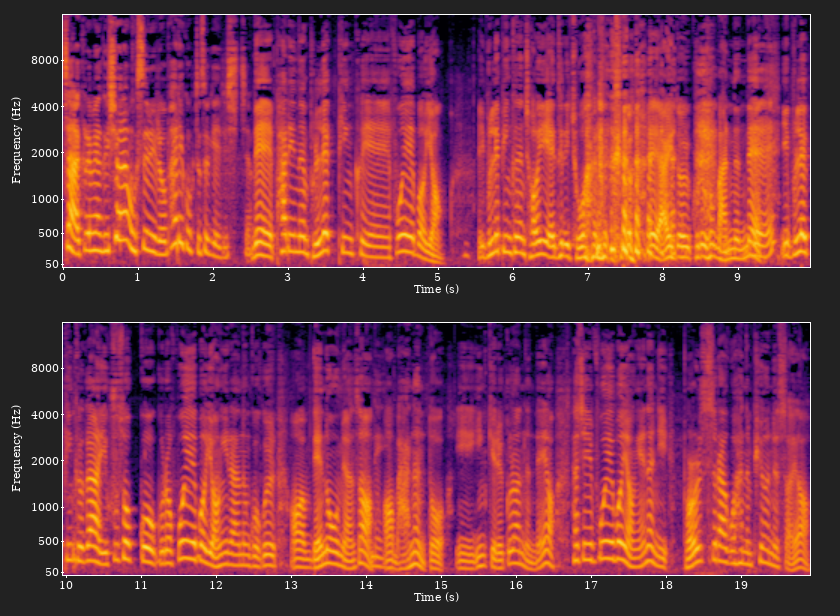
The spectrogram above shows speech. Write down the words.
자, 그러면 그 시원한 목소리로 8위 곡도 소개해 주시죠. 네, 8위는 블랙핑크의 Forever Young. 이 블랙핑크는 저희 애들이 좋아하는 그 네, 아이돌 그룹은 맞는데 네. 이 블랙핑크가 이 후속곡으로 Forever Young이라는 곡을 어, 내놓으면서 네. 어, 많은 또 이 인기를 끌었는데요. 사실 Forever Young에는 이 verse라고 하는 표현을 써요.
